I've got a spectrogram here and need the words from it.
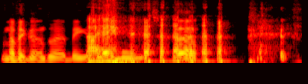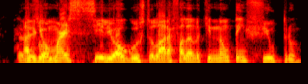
navegando. É bem, é ah, é? comum isso. É. é Aqui, o Marcílio Augusto Lara falando que não tem filtro.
